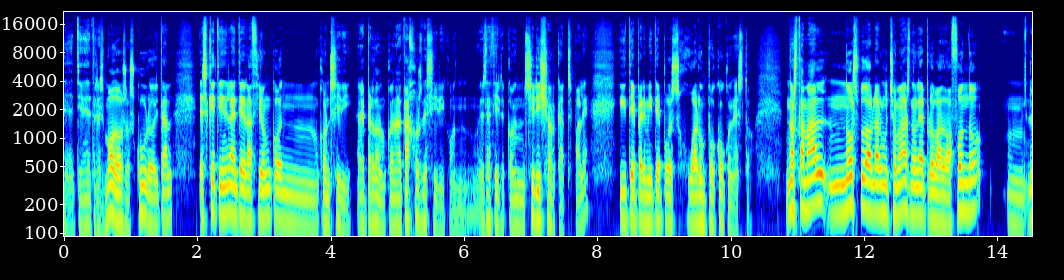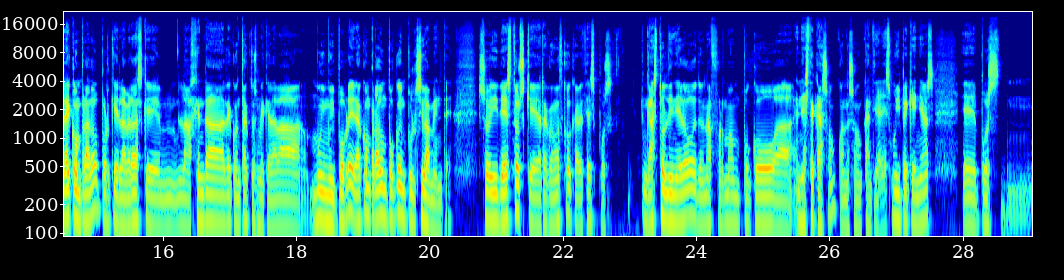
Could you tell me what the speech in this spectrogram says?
eh, tiene tres modos, oscuro y tal, es que tiene la integración con, Siri, eh, perdón, con atajos de Siri, con, es decir, con Siri Shortcuts, ¿vale? Y te permite pues jugar un poco con esto. No está mal, no os puedo hablar mucho más, no la he probado a fondo, Mm, la he comprado porque la verdad es que mm, la agenda de contactos me quedaba muy muy pobre la he comprado un poco impulsivamente. Soy de estos que reconozco que a veces pues gasto el dinero de una forma un poco, ah, en este caso, cuando son cantidades muy pequeñas, eh, pues, mm,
